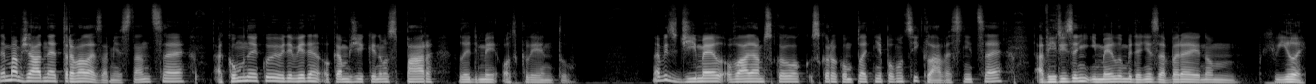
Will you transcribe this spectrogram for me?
Nemám žádné trvalé zaměstnance a komunikuji v jeden okamžik jenom s pár lidmi od klientů. Navíc Gmail ovládám skoro, skoro kompletně pomocí klávesnice a vyřízení e-mailu mi denně zabere jenom chvíli.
